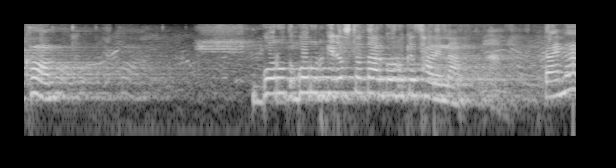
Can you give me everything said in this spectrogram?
এখন গরু, গরুর গৃহস্থ তার গরুকে ছাড়ে না। তাই না?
